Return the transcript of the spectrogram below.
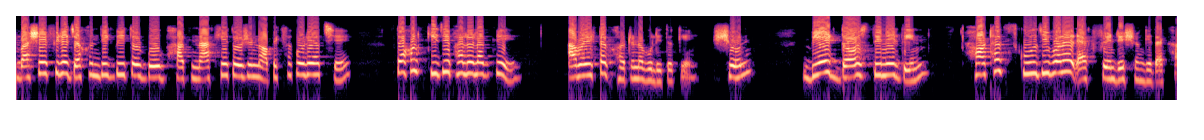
বাসায় ফিরে যখন দেখবি তোর বউ ভাত না খেয়ে তোর জন্য অপেক্ষা করে আছে, তখন কি যে ভালো লাগবে? আমার একটা ঘটনা বলি তোকে। শোন, বিয়ের দশ দিনের দিন হঠাৎ স্কুল জীবনের এক ফ্রেন্ডের সঙ্গে দেখা।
